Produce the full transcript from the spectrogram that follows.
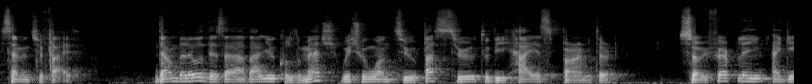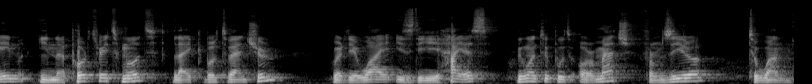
725. Down below, there's a value called match, which we want to pass through to the highest parameter. So if we're playing a game in a portrait mode, like BoatVenture, where the Y is the highest, we want to put our match from 0 to 1.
